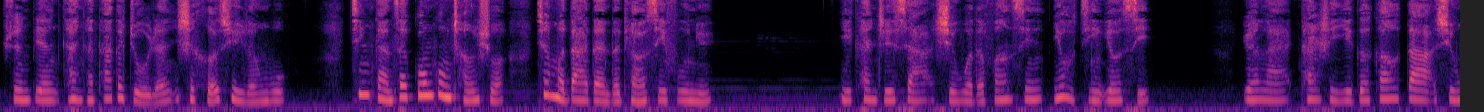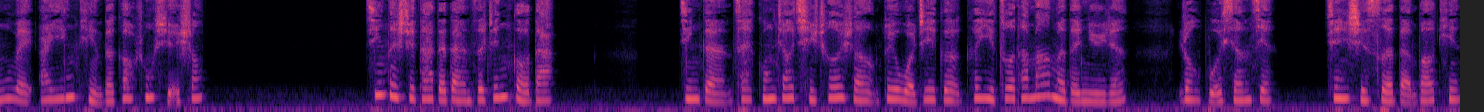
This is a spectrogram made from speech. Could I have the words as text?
顺便看看它的主人是何许人物，竟敢在公共场所这么大胆地调戏妇女。一看之下，使我的芳心又惊又喜。原来他是一个高大雄伟而英挺的高中学生。惊的是他的胆子真够大。竟敢在公交汽车上对我这个可以做他妈妈的女人肉搏相见，真是色胆包天。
